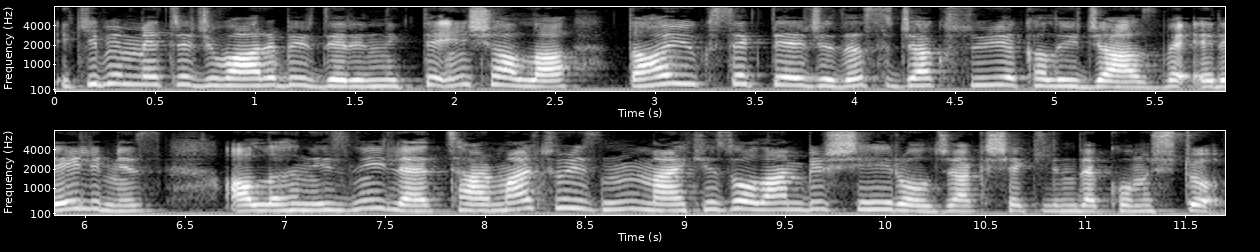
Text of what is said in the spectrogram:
2000 metre civarı bir derinlikte inşallah daha yüksek derecede sıcak suyu yakalayacağız ve Ereğli'miz Allah'ın izniyle termal turizmin merkezi olan bir şehir olacak şeklinde konuştu.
